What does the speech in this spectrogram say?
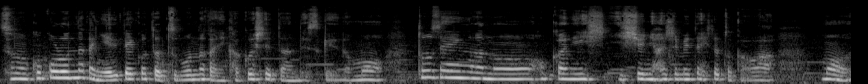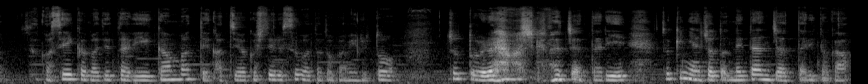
その心の中にやりたいことは壺の中に隠してたんですけれども当然あの他に一緒に始めた人とかはもう成果が出たり頑張って活躍してる姿とか見るとちょっと羨ましくなっちゃったり時にはちょっと妬んじゃったりとか、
